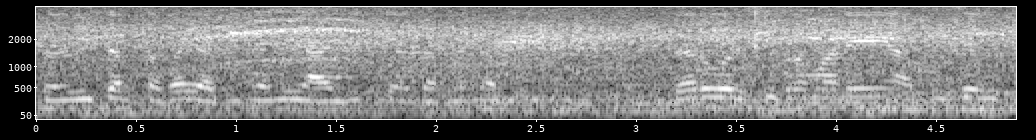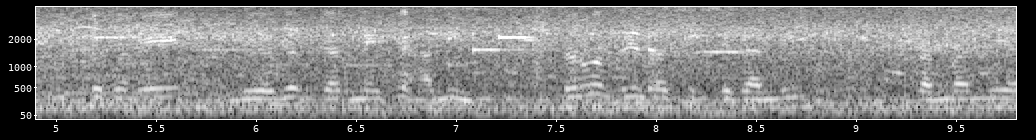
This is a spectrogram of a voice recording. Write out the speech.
सहविचार सभा या ठिकाणी आयोजित करण्यात आली. दरवर्षीप्रमाणे अतिशय उत्कृष्टपणे नियोजन करण्याची हमी सर्व क्रीडा शिक्षकांनी सन्माननीय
